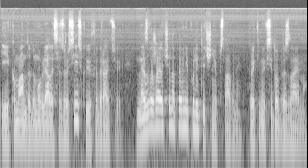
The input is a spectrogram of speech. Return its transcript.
і команда домовлялися з Російською Федерацією, незважаючи на певні політичні обставини, про які ми всі добре знаємо,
